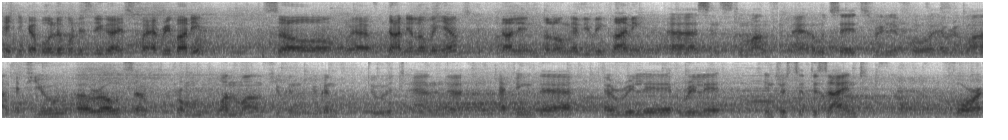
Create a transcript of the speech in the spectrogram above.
Show you Techniker Boulder Bundesliga is for everybody. So we have Daniel over here. Daniel, how long have you been climbing? Uh, since two months. I, I would say it's really for everyone. A few uh, roads are from one month you can you can do it, and uh, I think they're a really really interested designed for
